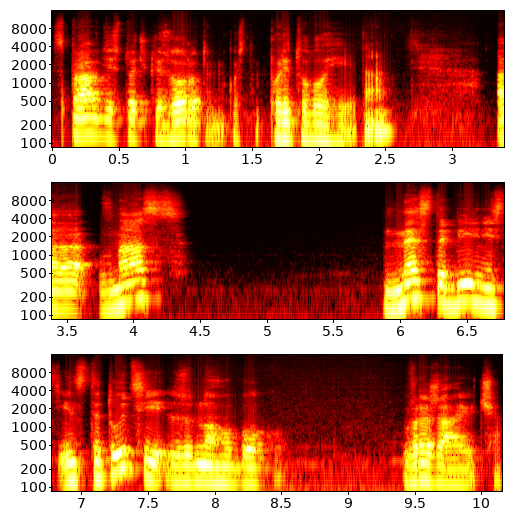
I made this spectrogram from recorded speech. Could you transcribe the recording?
справді з точки зору там, якось там, політології. Та? Е, в нас нестабільність інституцій з одного боку вражаюча.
